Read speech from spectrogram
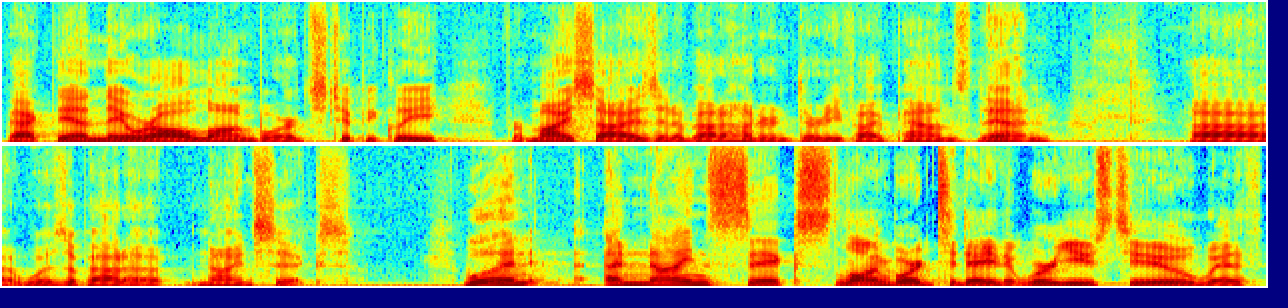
Back then, they were all long boards, typically for my size at about 135 pounds then, uh, was about a 9.6. Well, and a 9.6 longboard today that we're used to with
